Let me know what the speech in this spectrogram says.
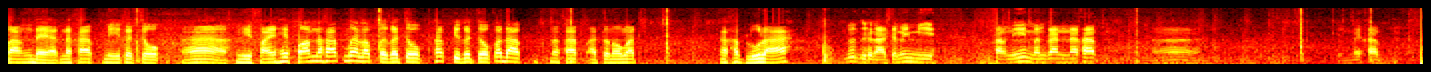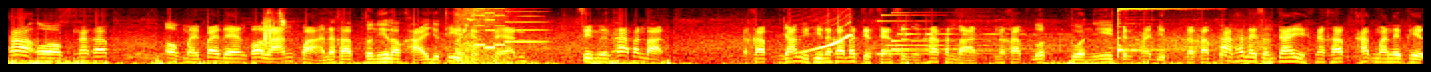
บังแดดนะครับ มีกระจกอ่ามีไฟให้พร้อมนะครับ เมื่อเราเปิดกระจก ถ้าปิดกระจกก็ดับนะครับ อัตโนมัตินะครับหรูหรารุ่นอื่นอาจจะไม่มี ฝั่งนี้เหมือนกันนะครับเห็นไหมครับ ถ้าออกนะครับ ออกใหม่ป้ายแดงก็ล้านกว่านะครับ ตัวนี้เราขายอยู่ที่7 4 5 0 0 0 บาทนะครับย้ำอีกทีนะครับว่า745,000 บาทนะครับรถตัวนี้เป็นไฮบริดนะครับถ้าท่านใดสนใจนะครับทักมาในเพจ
